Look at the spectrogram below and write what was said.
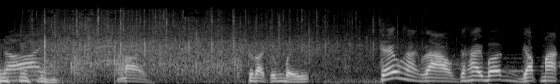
rồi rồi chúng ta chuẩn bị kéo hàng rào cho hai bên gặp mặt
